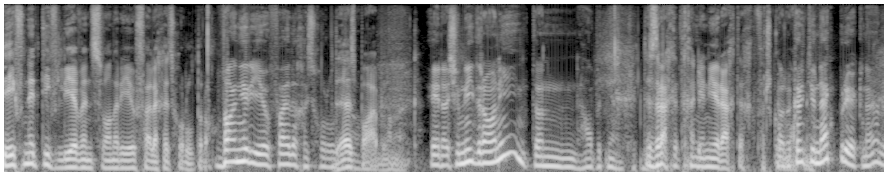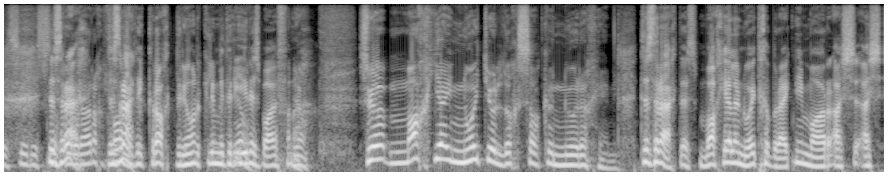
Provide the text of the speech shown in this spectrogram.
definitief lewens wanneer jy jou veiligheidsgordel dra. Wanneer jy jou veiligheidsgordel dra. Dis baie belangrik. En as jy hom nie dra nie, dan help dit nie eintlik. Dis reg, dit gaan jou nie regtig verskil maak nie. Dan kan jy jou nek breek, né? Hulle sê dis Dis reg. Dis reg, die krag 300 km/h ja. is baie vinnig. Ja. So mag jy nooit jou lugsakke nodig hê nie. Dis reg, dis mag jy hulle nooit gebruik nie, maar as as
